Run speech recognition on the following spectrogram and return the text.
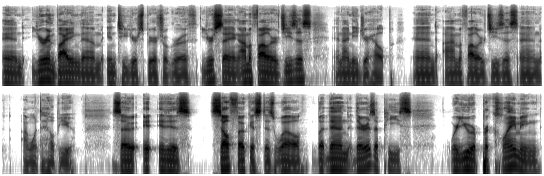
and you're inviting them into your spiritual growth. You're saying, I'm a follower of Jesus and I need your help. And I'm a follower of Jesus and I want to help you. So it, it is self focused as well. But then there is a piece where you are proclaiming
